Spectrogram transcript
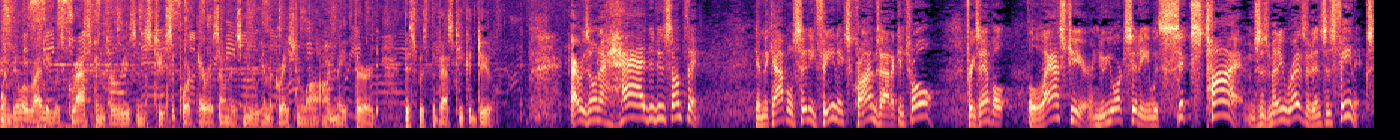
When Bill O'Reilly was grasping for reasons to support Arizona's new immigration law on May 3rd, this was the best he could do. Arizona had to do something. In the capital city, Phoenix, crime's out of control. For example, last year, New York City, with six times as many residents as Phoenix,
